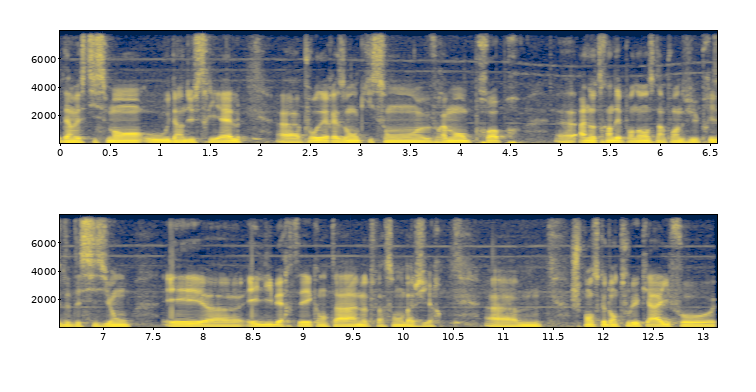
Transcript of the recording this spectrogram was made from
d'investissement ou d'industriels pour des raisons qui sont vraiment propres à notre indépendance d'un point de vue prise de décision et, liberté quant à notre façon d'agir. je pense que dans tous les cas, il faut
